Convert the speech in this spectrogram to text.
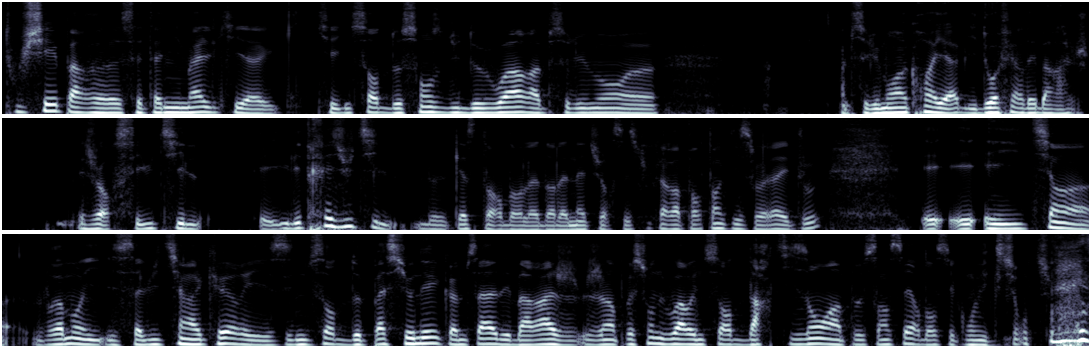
touché par euh, cet animal qui a, qui, a une sorte de sens du devoir absolument, absolument incroyable. Il doit faire des barrages. Genre, c'est utile. Et il est très utile, le castor, dans la, dans la nature. C'est super important qu'il soit là et tout. Et, et, et il tient, vraiment, il- ça lui tient à cœur. Et c'est une sorte de passionné comme ça, des barrages. J'ai l'impression de voir une sorte d'artisan un peu sincère dans ses convictions, tu vois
